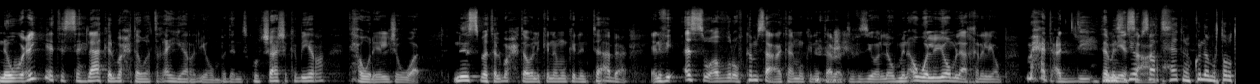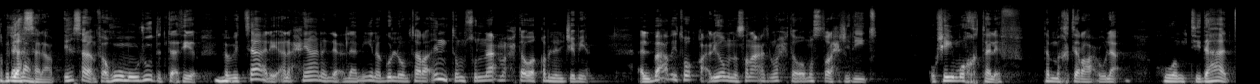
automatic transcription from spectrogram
نوعية استهلاك المحتوى تغير اليوم بدل تكون شاشة كبيرة تحول إلى الجوال. نسبة المحتوى اللي كنا ممكن نتابع يعني في أسوأ الظروف كم ساعة كان ممكن نتابع التلفزيون؟ لو من أول اليوم لآخر اليوم. ما حتعدي ثمانية ساعات. صارت حياتنا كلها مرتبطة بالإعلام. يا سلام يا سلام. فهو موجود التأثير. فبالتالي أنا أحيانا الإعلاميين أقول لهم ترى أنتم صناع محتوى قبل الجميع. البعض يتوقع اليوم إن صناعة المحتوى مصطلح جديد أو شيء مختلف تم اختراعه لا هو امتداد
